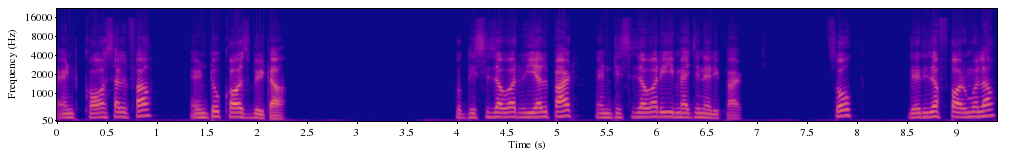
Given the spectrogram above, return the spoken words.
and cos alpha into cos beta. So this is our real part and this is our imaginary part. So there is a formula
